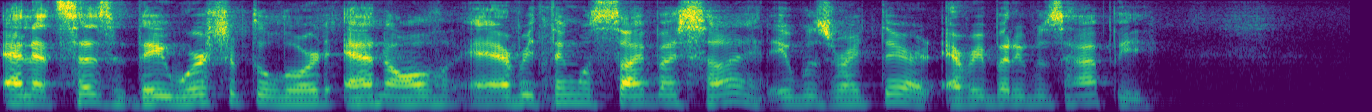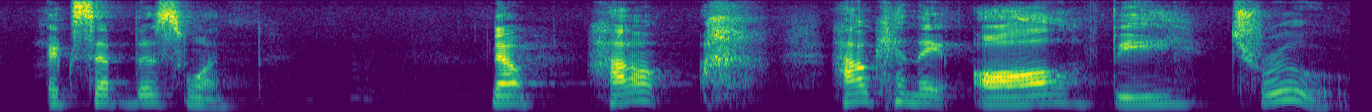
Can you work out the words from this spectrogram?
And it says they worshiped the Lord and all everything was side by side. It was right there. Everybody was happy. Except this one. Now, how how can they all be true?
